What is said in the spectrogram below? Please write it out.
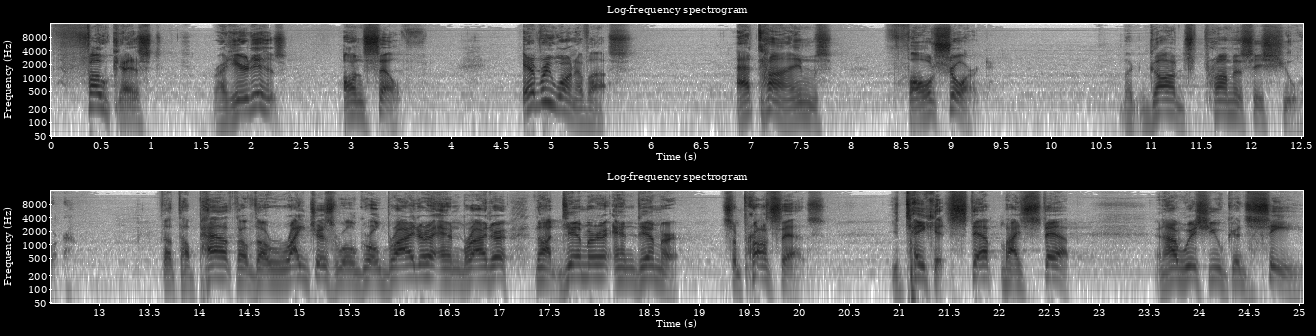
focused, right here it is, on self. Every one of us at times falls short, but God's promise is sure that the path of the righteous will grow brighter and brighter, not dimmer and dimmer. It's a process. You take it step by step. And I wish you could see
